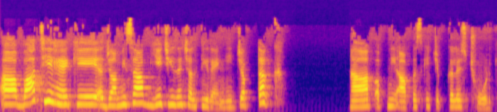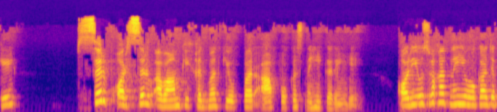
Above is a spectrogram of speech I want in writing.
आ, बात यह है कि जामी साहब ये चीज़ें चलती रहेंगी जब तक आप अपनी आपस की चिपकलिस छोड़ के सिर्फ़ और सिर्फ़ आवाम की खिदमत के ऊपर आप फोकस नहीं करेंगे। और ये उस वक़्त नहीं होगा जब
